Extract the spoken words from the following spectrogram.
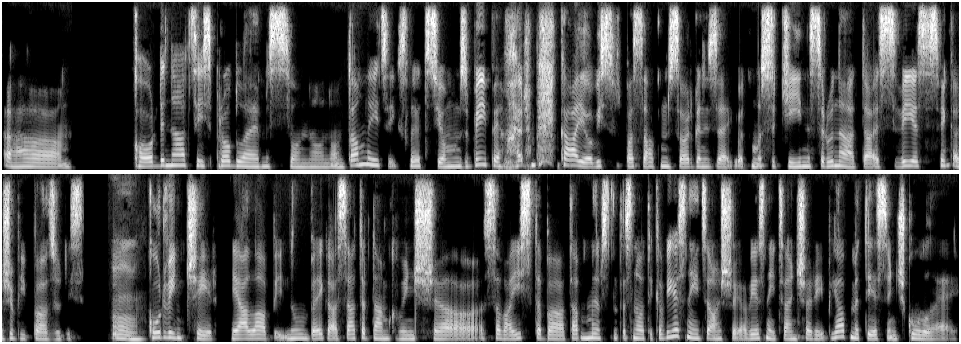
Uh, koordinācijas problēmas un, un, un tam līdzīgas lietas, jo mums bija, piemēram, kā jau visus pasākumus organizējot, mūsu Ķīnas runātājs viesis vienkārši bija pazudis. Oh. Kur viņš ir? Jā, labi. Nu, beigās atradām, ka viņš uh, savā istabā, tā, mums tas notika viesnīcā, un šajā viesnīcā viņš arī bija apmeties, viņš gulēja.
